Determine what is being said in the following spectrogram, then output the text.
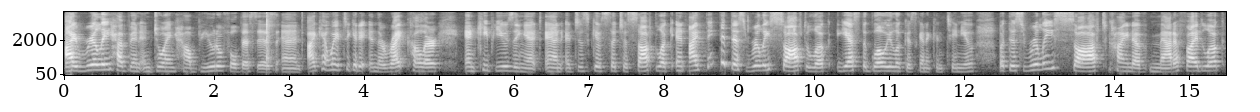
I really have been enjoying how beautiful this is and I can't wait to get it in the right color and keep using it and it just gives such a soft look and I think that this really soft look, yes the glowy look is going to continue, but this really soft kind of mattified look,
